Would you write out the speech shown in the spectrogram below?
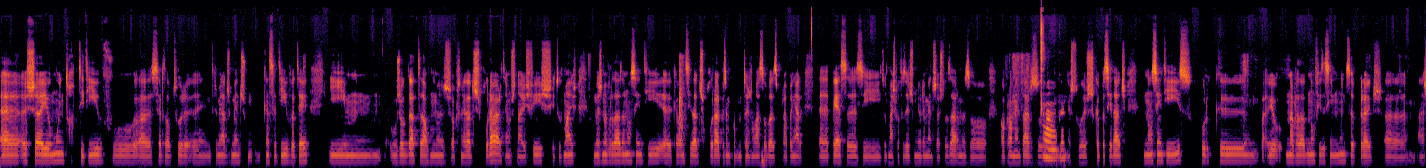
Uh, achei-o muito repetitivo, a certa altura, em determinados momentos, cansativo até, e hum, o jogo dá-te algumas oportunidades de explorar, tem uns cenários fixes e tudo mais, mas na verdade eu não senti aquela necessidade de explorar, por exemplo, como tens no Last of Us, para apanhar uh, peças e tudo mais para fazer os melhoramentos das tuas armas ou, ou para aumentares o- Ah, ok. as tuas capacidades. Não senti isso porque pá, eu, na verdade, não fiz assim muitos upgrades ah, às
